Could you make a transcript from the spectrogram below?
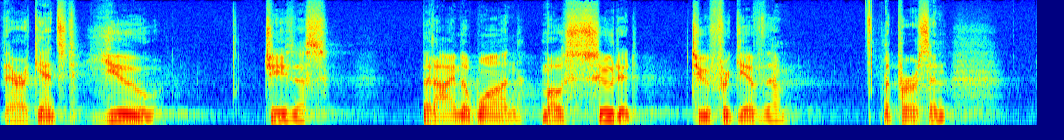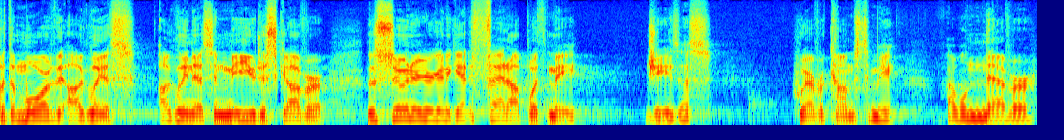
they're against you, Jesus, that I'm the one most suited to forgive them. The person, but the more of the ugliest ugliness in me you discover, the sooner you're going to get fed up with me, Jesus. Whoever comes to me, I will never,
